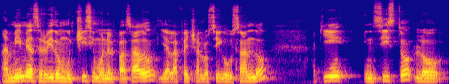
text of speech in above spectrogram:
A mí me ha servido muchísimo en el pasado y a la fecha lo sigo usando. Aquí, insisto, lo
